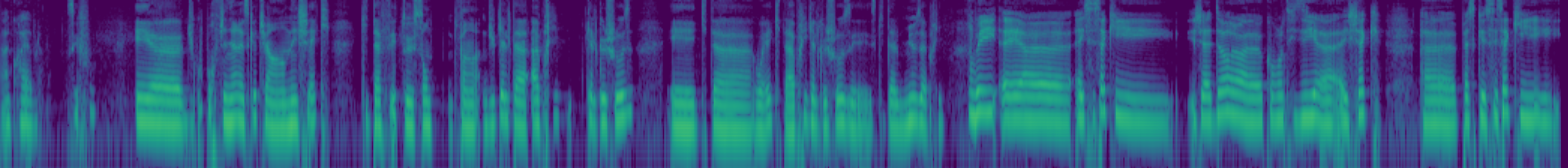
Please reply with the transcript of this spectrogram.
incroyables. C'est fou. Et euh, du coup, pour finir, est-ce que tu as un échec qui t'a fait te sentir, enfin, duquel t'as appris quelque chose et qui t'a, ouais, qui t'a appris quelque chose et ce qui t'a le mieux appris? Oui, et, euh, et c'est ça qui, j'adore euh, comment tu dis échec parce que c'est ça qui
